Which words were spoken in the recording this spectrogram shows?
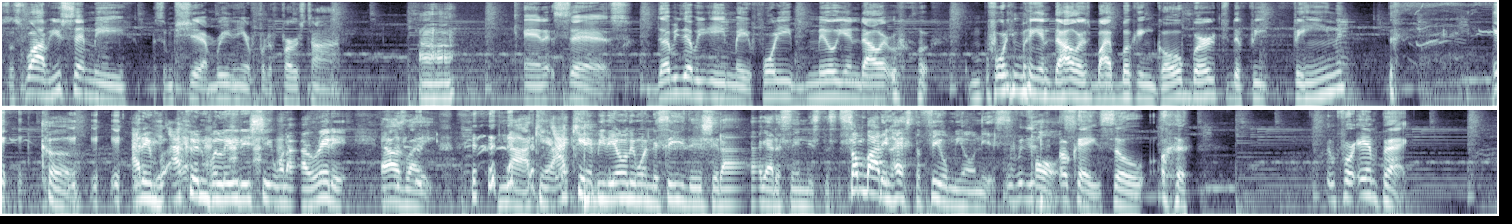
So Suave, you sent me some shit. I'm reading here for the first time, Uh huh. and it says WWE made forty million dollar, forty million dollars by booking Goldberg to defeat Fiend. Cause I didn't, I couldn't believe this shit when I read it. I was like, Nah, I can't. I can't be the only one that sees this shit. I, I gotta send this to somebody. Has to feel me on this. Pause. Okay, so for Impact,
